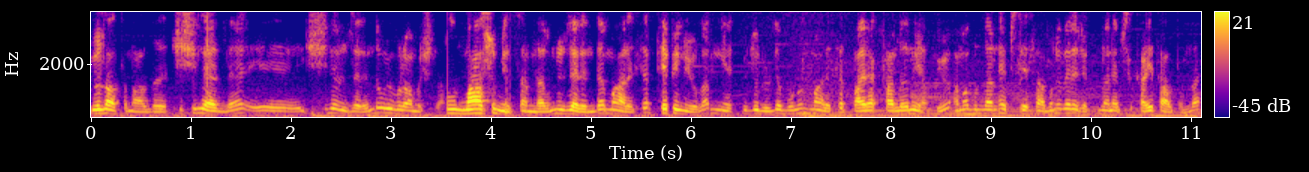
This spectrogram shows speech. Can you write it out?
gözaltına aldığı kişilerle e, kişiler üzerinde uygulamışlar. Bu masum insanların üzerinde maalesef tepiniyorlar. Emniyet Müdürlüğü de bunun maalesef bayraktarlığını yapıyor. Ama bunların hepsi hesabını verecek. Bunların hepsi kayıt altında.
